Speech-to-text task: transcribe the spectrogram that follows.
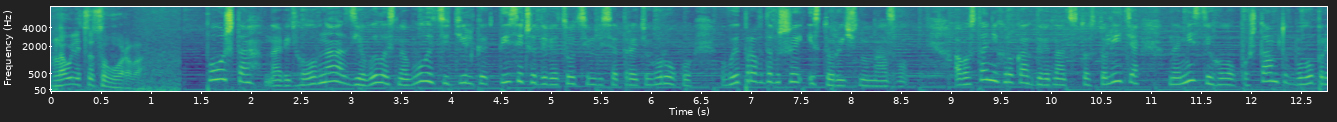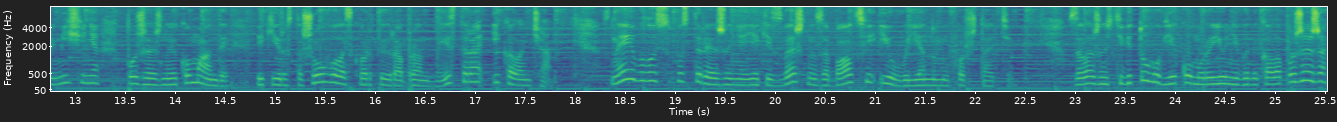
на улицу Суворова. Пошта, навіть головна, з'явилась на вулиці тільки 1973 року, виправдавши історичну назву. А в останніх роках 19 століття на місці головпоштамту було приміщення пожежної команди, в якій розташовувалась квартира брандмейстера і каланча. З нею велось спостереження, як і звеш на Забалці і у воєнному Форштаті. В залежності від того, в якому районі виникала пожежа,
